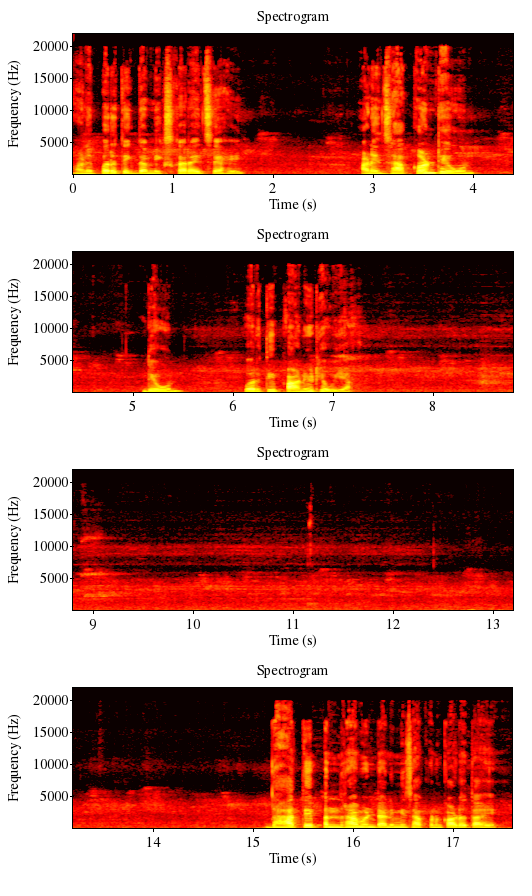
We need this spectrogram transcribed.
आणि परत एकदा मिक्स करायचे आहे. आणि झाकण ठेवून देऊन वरती पाणी ठेवूया. दहा ते पंधरा मिनटांनी मी झाकण काढत आहे.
